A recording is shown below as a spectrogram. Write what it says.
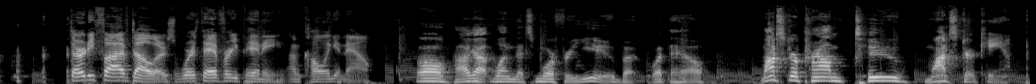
Thirty-five dollars, worth every penny. I'm calling it now. Oh, I got one that's more for you, but what the hell? Monster Prom 2 Monster Camp.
